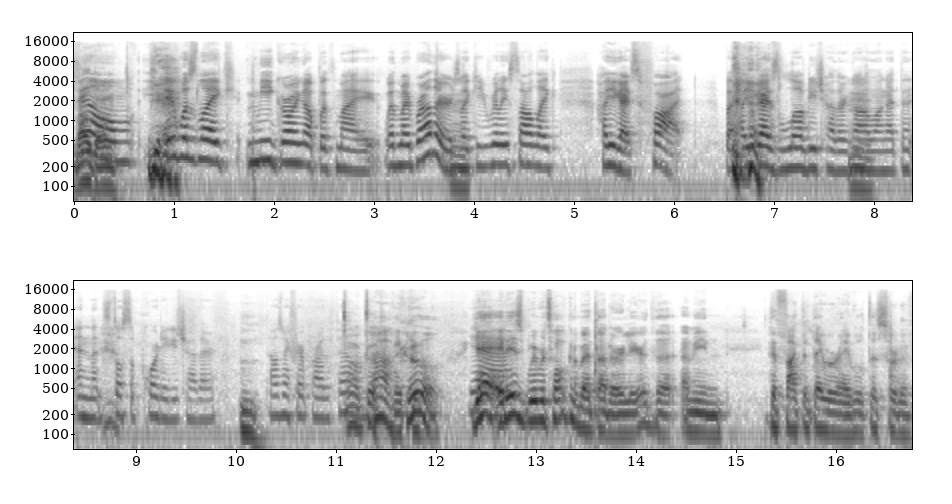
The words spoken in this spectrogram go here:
Well film, Yeah. it was like me growing up with my with my brothers. Mm. Like you really saw like how you guys fought, but how you guys loved each other, got mm. along, at the, and then still supported each other. Mm. That was my favorite part of the oh, film. Oh, good. Ah, Thank you. cool. Yeah. it Yeah. is. We were talking about that earlier. That I mean, the fact that they were able to sort of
